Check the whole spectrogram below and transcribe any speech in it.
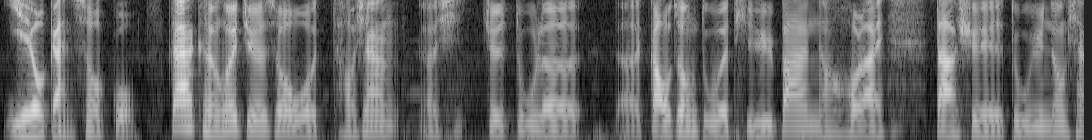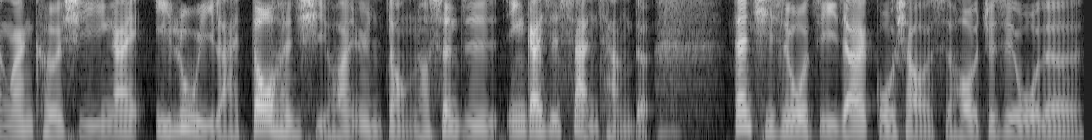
也有感受过。大家可能会觉得说，我好像呃，就是读了。呃，高中读了体育班，然后后来大学读运动相关科系，应该一路以来都很喜欢运动，然后甚至应该是擅长的。但其实我自己在国小的时候，就是我的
